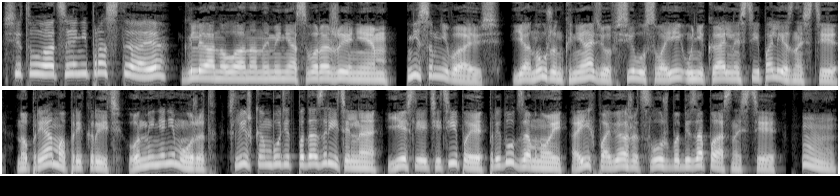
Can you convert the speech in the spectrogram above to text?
«Ситуация непростая», — глянула она на меня с выражением. «Не сомневаюсь. Я нужен князю в силу своей уникальности и полезности, но прямо прикрыть он меня не может. Слишком будет подозрительно, если эти типы придут за мной, а их повяжет служба безопасности. Хм,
